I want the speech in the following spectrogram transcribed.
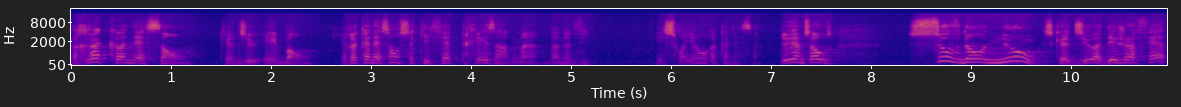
reconnaissons que Dieu est bon, reconnaissons ce qu'il fait présentement dans notre vie et soyons reconnaissants. Deuxième chose, souvenons-nous ce que Dieu a déjà fait.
